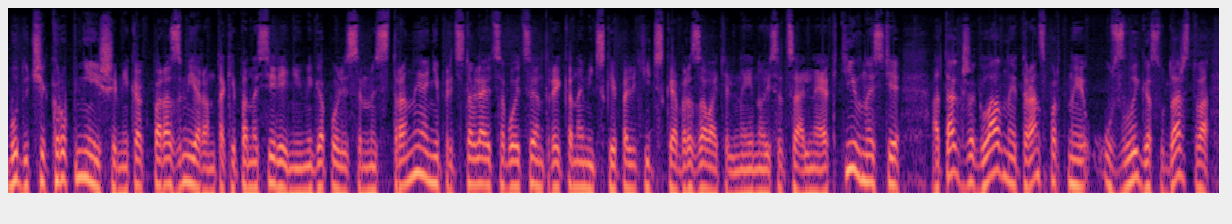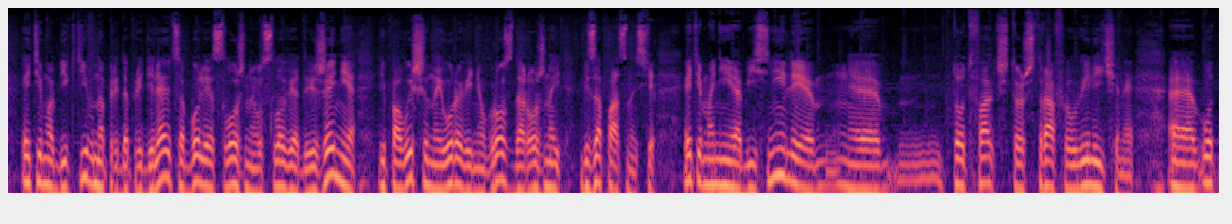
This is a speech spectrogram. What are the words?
будучи крупнейшими как по размерам, так и по населению мегаполисами страны, они представляют собой центры экономической, политической, образовательной иной социальной активности, а также главные транспортные узлы государства. Этим объективно предопределяются более сложные условия движения и повышенный уровень угроз дорожной безопасности. Этим они объяснили э, тот факт, что штрафы увеличены. Э, вот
